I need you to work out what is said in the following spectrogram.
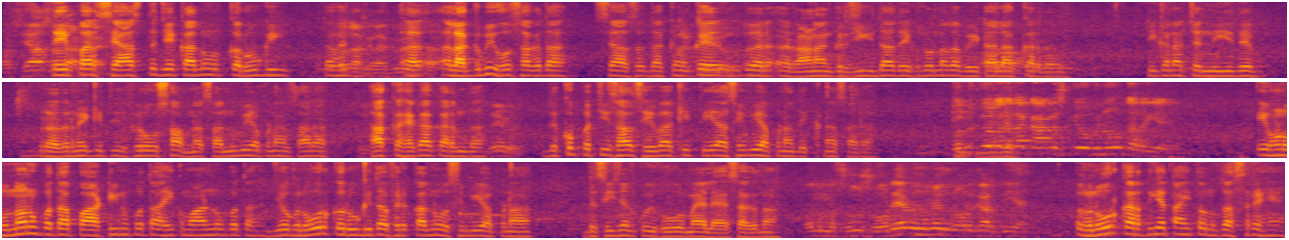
ਪਰ ਸਿਆਸਤ ਤੇ ਪਰ ਸਿਆਸਤ ਜੇ ਕੱਲ ਨੂੰ ਕਰੂਗੀ ਤਾਂ ਫਿਰ ਅ- ਅਲੱਗ ਵੀ ਹੋ ਸਕਦਾ ਸਿਆਸਤ ਦਾ ਕਿਉਂਕਿ ਰ- ਰਾਣਾ ਗੁਰਜੀਤ ਦਾ ਦੇਖ ਲਓ ਉਹਨਾਂ ਦਾ ਬੇਟਾ ਅਲੱਗ ਕਰਦਾ। ਠੀਕ ਹੈ ਨਾ ਚੰਨੀ ਜੀ ਦੇ ਬ੍ਰਦਰ ਨੇ ਕੀਤੀ ਫਿਰ ਉਸ ਹਿਸਾਬ ਨਾਲ ਸਾਨੂੰ ਵੀ ਆਪਣਾ ਸਾਰਾ ਹੱਕ ਹੈਗਾ ਕਰਨ ਦਾ। ਦੇਖੋ 25 ਸਾਲ ਸੇਵਾ ਕੀਤੀ ਆ ਅਸੀਂ ਵੀ ਆਪਣਾ ਦੇਖਣਾ ਸਾਰਾ। ਤੁਹਾਨੂੰ ਕਿਉਂ ਲੱਗਦਾ ਕਾਂਗਰਸ ਕਿਉਂ ਇਗਨੋਰ ਕਰ ਰਹੀ ਹੈ ਜੀ? ਇਹ ਹੁਣ ਉਹਨਾਂ ਨੂੰ ਪਤਾ ਪਾਰਟੀ ਨੂੰ ਪਤਾ ਹਾਈ ਕਮਾਂਡ ਨੂੰ ਪਤਾ। ਜੇ ਇਗਨੋਰ ਕਰੂਗੀ ਤਾਂ ਫਿਰ ਕੱਲ ਨੂੰ ਅਸੀਂ ਵੀ ਆਪਣਾ ਡਿਸੀਜਨ ਕੋਈ ਹੋਰ ਮੈਂ ਲੈ ਸਕਦਾ। ਉਹਨੂੰ ਮਹਿਸੂਸ ਹੋ ਰਿਹਾ ਵੀ ਤੁਹਾਨੂੰ ਇਗਨੋਰ ਕਰਦੀ ਹੈ? ਇਗਨੋਰ ਕਰਦੀ ਆ ਤਾਂ ਹੀ ਤੁਹਾਨੂੰ ਦੱਸ ਰਹੇ ਹਾਂ।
